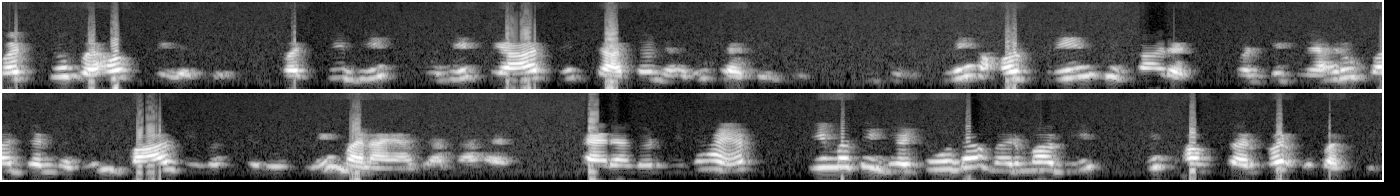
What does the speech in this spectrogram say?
बच्चों बहुत प्रिय थे। बच्चे भी उन्हें प्यार से चाचा नेहरू कहते थे। स्नेह और प्रेम के कारण पंडित नेहरू का जन्मदिन बाल दिवस के रूप में मनाया जाता है। खैरागढ़ विधायक श्रीमती यशोदा वर्मा भी अवसर पर उपस्थित।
